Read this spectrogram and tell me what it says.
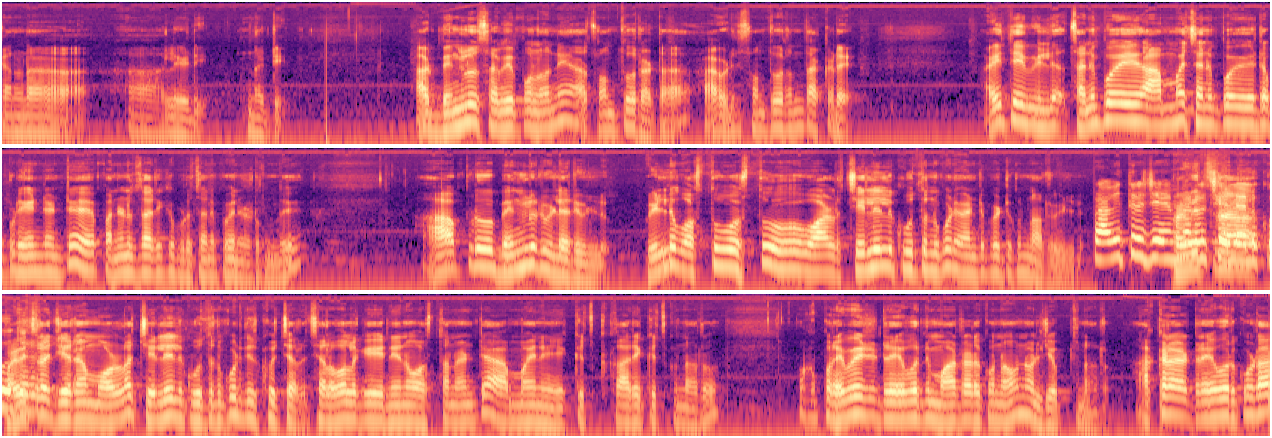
కన్నడ లేడీ నటి. ఆవిడ బెంగళూరు సమీపంలోనే ఆ సొంతూరట. ఆవిడ సొంతూరు అంతా అక్కడే. అయితే వీళ్ళు చనిపోయే ఆ అమ్మాయి చనిపోయేటప్పుడు ఏంటంటే పన్నెండు తారీఖు ఇప్పుడు చనిపోయినట్టుంది. అప్పుడు బెంగళూరు వెళ్ళారు వీళ్ళు. వెళ్ళి వస్తూ వస్తూ వాళ్ళ చెల్లెలు కూతురుని కూడా వెంట పెట్టుకున్నారు వీళ్ళు. పవిత్ర పవిత్ర కూతురు. జయరాం వాళ్ళ చెల్లెలు కూతురు కూడా తీసుకొచ్చారు. సెలవులకి నేను వస్తానంటే ఆ అమ్మాయిని ఎక్కించు కారు ఎక్కించుకున్నారు. ఒక ప్రైవేట్ డ్రైవర్ని మాట్లాడుకున్నామని వాళ్ళు చెప్తున్నారు. అక్కడ డ్రైవర్ కూడా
